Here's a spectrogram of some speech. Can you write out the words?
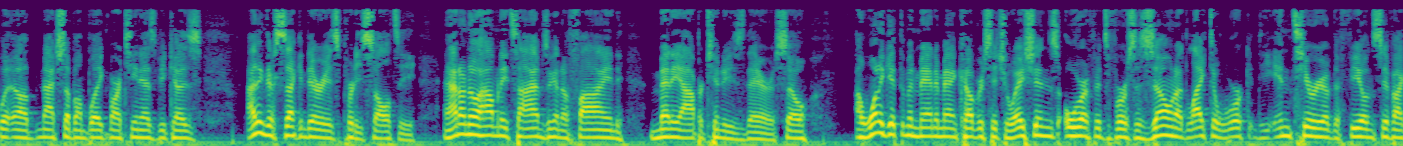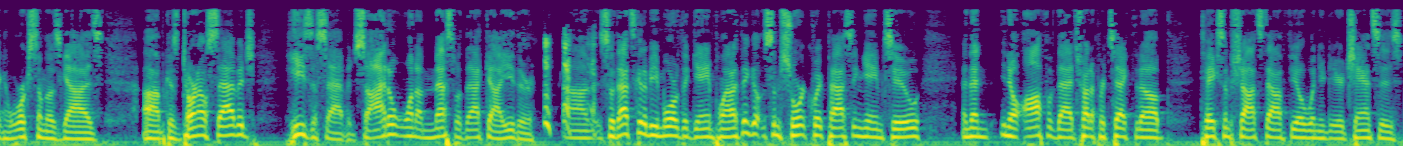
uh, matched up on Blake Martinez because I think their secondary is pretty salty. And I don't know how many times I'm going to find many opportunities there. So I want to get them in man-to-man coverage situations, or if it's versus zone, I'd like to work the interior of the field and see if I can work some of those guys. Um, because Darnell Savage, he's a savage, so I don't want to mess with that guy either. um, so that's going to be more of the game plan. I think some short, quick passing game too, and then you know off of that, try to protect it up, take some shots downfield when you get your chances.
